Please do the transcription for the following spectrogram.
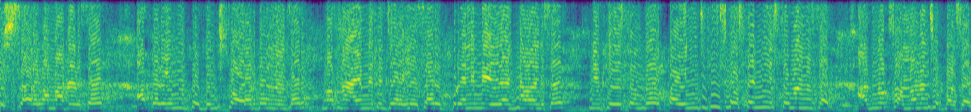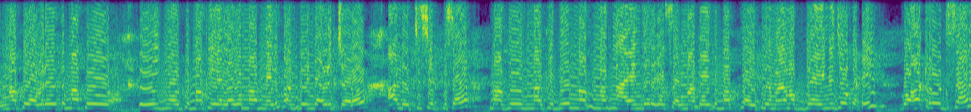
విస్తారంగా మాట్లాడు సార్. అక్కడ మేము పొద్దున్న పోరాడుతున్నాం సార్. మాకు న్యాయం అయితే జరగలేదు సార్. ఇప్పుడైనా మేము అంటున్నామండి సార్ మేము చేస్తాం సార్ పై నుంచి తీసుకొస్తే మేము ఇస్తామన్నాం సార్. అది మాకు సంబంధం చెప్పాలి సార్. మాకు ఎవరైతే మాకు నోటు మాకు ఎలాగో మా మీద కంప్లైంట్ ఎవరు ఇచ్చారో వాళ్ళు వచ్చి చెప్పి సార్ మాకు మాకు ఇది మాకు మాకు న్యాయం జరగదు సార్. మాకైతే మాకు పైప్ మాకు డ్రైనేజ్ ఒకటి వాటర్ ఒకటి సార్.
